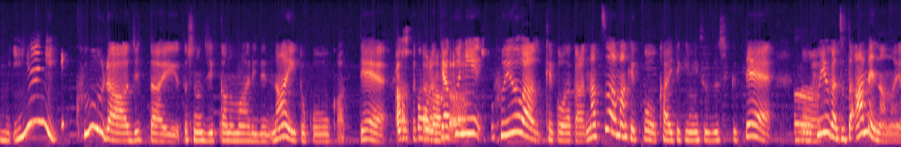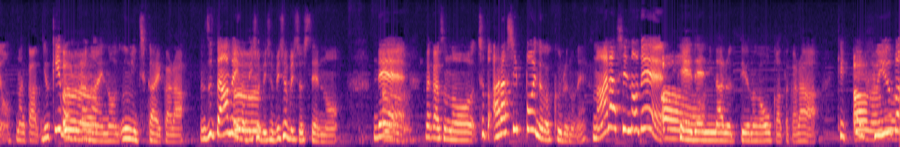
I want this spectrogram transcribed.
家にクーラー自体、私の実家の周りでないとこ多かって、だから逆に冬は結構、だから夏はまあ結構快適に涼しくて、こう冬がずっと雨なのよ。なんか雪は降らないの、海近いから。ずっと雨がびしょびしょびしょびしょしてんの。で、だからそのちょっと嵐っぽいのが来るのね。その嵐ので停電になるっていうのが多かったから結構冬場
